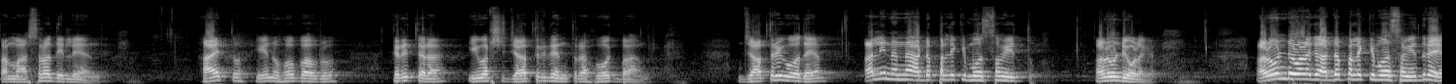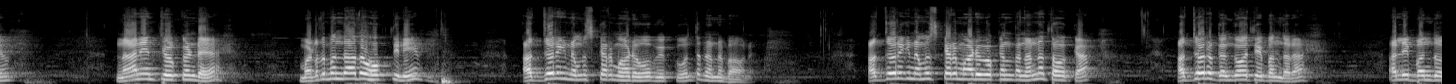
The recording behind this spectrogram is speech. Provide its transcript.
ತಮ್ಮ ಆಶೀರ್ವಾದ ಇಲ್ಲೇ ಅಂದೆ. ಆಯಿತು, ಏನು ಅವರು ಕರೀತಾರ, ಈ ವರ್ಷ ಜಾತ್ರೆ ಇದೆ ಅಂತ ಹೋಗಿ ಬಾ ಅಂದರು. ಜಾತ್ರೆಗೆ ಹೋದೆ, ಅಲ್ಲಿ ನನ್ನ ಅಡ್ಡಪಲ್ಲಕ್ಕಿ ಮಹೋತ್ಸವ ಇತ್ತು, ಅಳವಂಡಿ ಒಳಗೆ. ಅಳವಂಡಿ ಒಳಗೆ ಅಡ್ಡಪಲ್ಲಕ್ಕಿ ಮಹೋತ್ಸವ ಇದ್ದರೆ ನಾನೇನು ತಿಳ್ಕೊಂಡೆ ಮಡದ ಬಂದಾದ ಹೋಗ್ತೀನಿ, ಅಜ್ಜರಿಗೆ ನಮಸ್ಕಾರ ಮಾಡಿ ಹೋಗಬೇಕು ಅಂತ ನನ್ನ ಭಾವನೆ. ಅಜ್ಜೋರಿಗೆ ನಮಸ್ಕಾರ ಮಾಡಬೇಕಂತ ನನ್ನ ತವಕ ಅಜ್ಜವರು ಗಂಗಾವತಿ ಬಂದರ, ಅಲ್ಲಿ ಬಂದು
